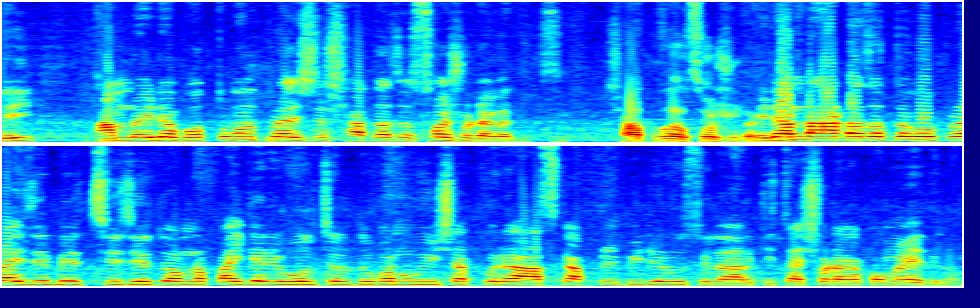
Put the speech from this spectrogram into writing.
দেই। আমরা এটা বর্তমান প্রাইস সাত হাজার ছয়শো টাকা দিচ্ছি। সাত হাজার ছয়শো টাকা। এটা আমরা আট হাজার টাকা প্রাইসে বেচছি যেহেতু আমরা পাইকারি হোলসেল দোকান ওই হিসাব করে আজকে আপনি ভিডিওর ছিল আর কি চারশো টাকা কমাই দিলাম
